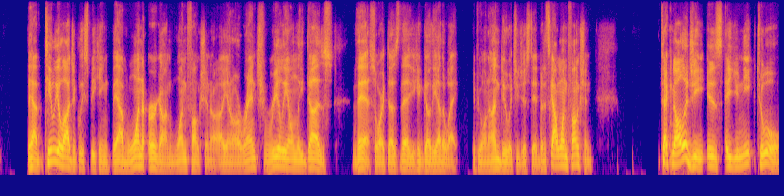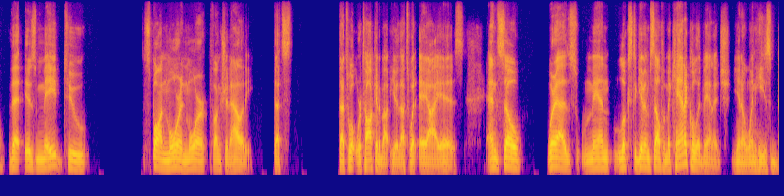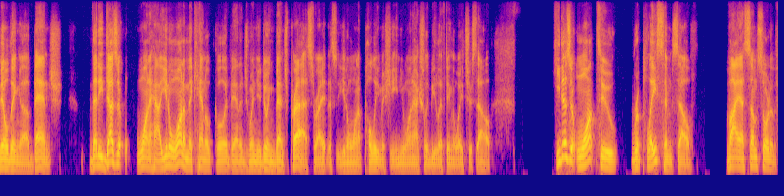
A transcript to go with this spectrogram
they have teleologically speaking, they have one ergon, one function. Uh, you know, a wrench really only does this, or it does that. You can go the other way if you want to undo what you just did, but it's got one function. Technology is a unique tool that is made to spawn more and more functionality. That's that's what we're talking about here. That's what AI is. And so whereas man looks to give himself a mechanical advantage, you know, when he's building a bench that he doesn't want to have, you don't want a mechanical advantage when you're doing bench press, right? This you don't want a pulley machine. You want to actually be lifting the weights yourself. He doesn't want to replace himself via some sort of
